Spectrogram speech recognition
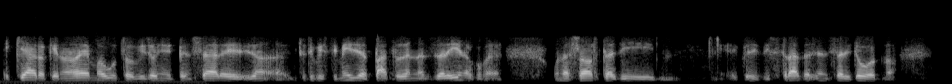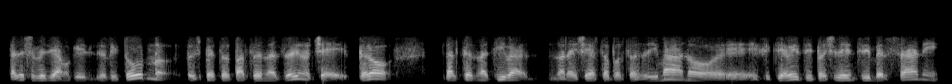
è chiaro che non avremmo avuto bisogno di pensare in tutti questi mesi al patto del Nazareno come una sorta di di strada senza ritorno. Adesso vediamo che il ritorno rispetto al patto del Nazareno c'è, però l'alternativa non è certo a portata di mano. Effettivamente il precedente di Bersani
